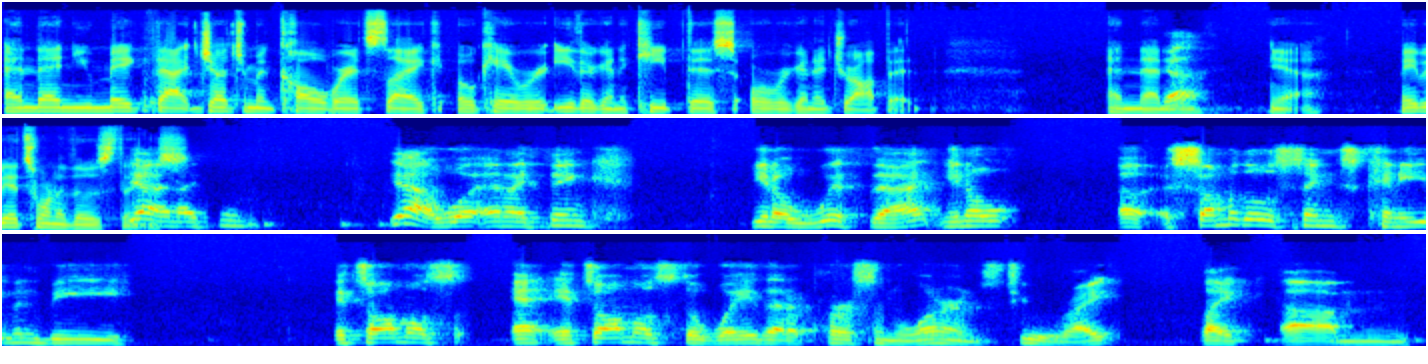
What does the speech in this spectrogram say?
And then you make that judgment call where it's like, "Okay, we're either going to keep this or we're going to drop it." And then yeah. yeah. Maybe it's one of those things. Yeah, and I think yeah, well, and I think you know, with that, you know, uh, some of those things can even be it's almost it's almost the way that a person learns too, right? Like, um,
